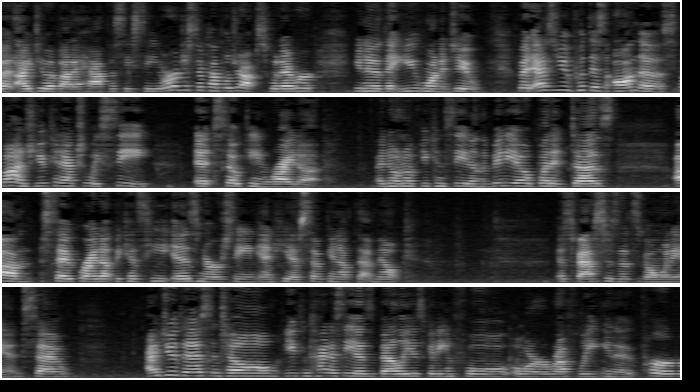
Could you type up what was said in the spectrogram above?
but I do about a half a cc or just a couple drops, whatever, you know, that you want to do. But as you put this on the sponge, you can actually see it soaking right up. I don't know if you can see it in the video, but it does um, soak right up because he is nursing and he is soaking up that milk as fast as it's going in. So I do this until you can kind of see his belly is getting full or roughly, you know, per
